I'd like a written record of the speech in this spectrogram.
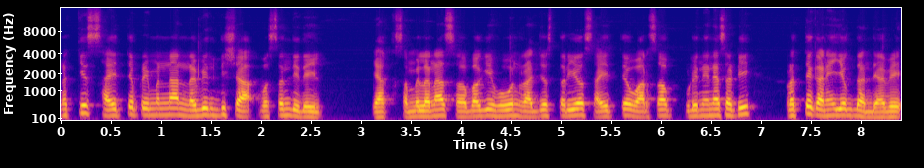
नक्कीच साहित्यप्रेमींना नवीन दिशा व संधी देईल. या संमेलनात सहभागी होऊन राज्यस्तरीय साहित्य वारसा पुढे नेण्यासाठी प्रत्येकाने योगदान द्यावे.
